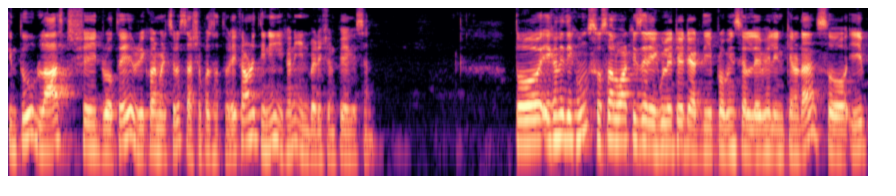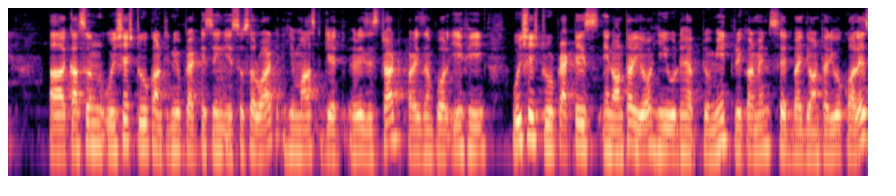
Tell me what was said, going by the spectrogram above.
কিন্তু লাস্ট সেই ড্রোতে রিকোয়ারমেন্ট ছিল চারশো পঁচাত্তর। এই কারণে তিনি এখানে ইনভাইটেশন পেয়ে গেছেন। তো এখানে দেখুন social work is a regulated at the provincial level in Canada so if Carson wishes to continue practising is social work he must get registered for example if he wishes to practise in Ontario he would have to meet requirement set by the Ontario College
